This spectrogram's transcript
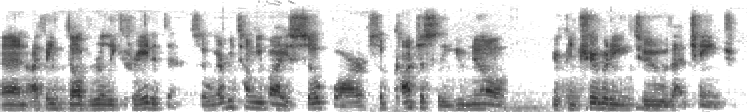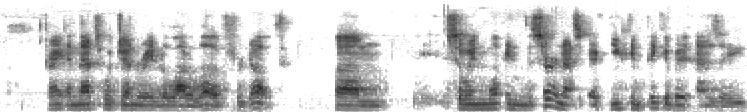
And I think Dove really created that. So every time you buy a soap bar, subconsciously, you know you're contributing to that change, right? And that's what generated a lot of love for Dove. Um, so in in the certain aspect, you can think of it as a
